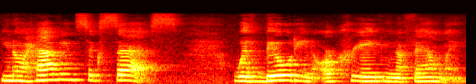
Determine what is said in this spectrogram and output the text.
You know, having success with building or creating a family.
